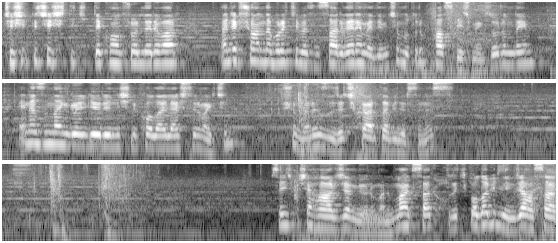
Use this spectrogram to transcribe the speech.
Çeşitli çeşitli kitle kontrolleri var. Ancak şu anda bu rakibe hasar veremediğim için bu turu pas geçmek zorundayım. En azından gölge işini kolaylaştırmak için şunları hızlıca çıkartabilirsiniz. Mesela hiçbir şey harcamıyorum. Hani maksat rakip olabildiğince hasar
